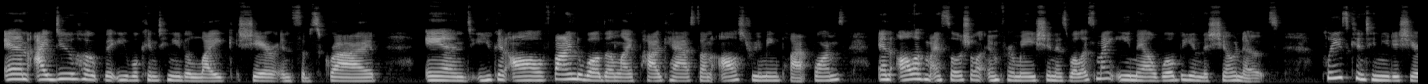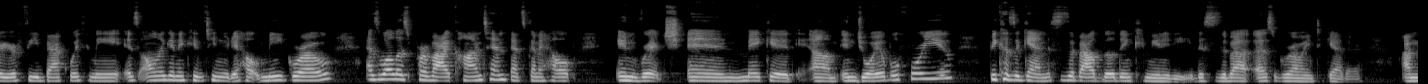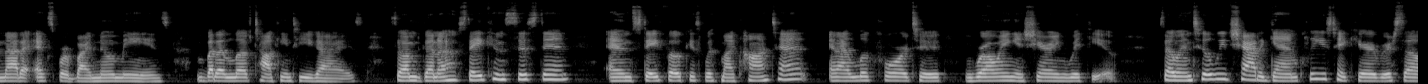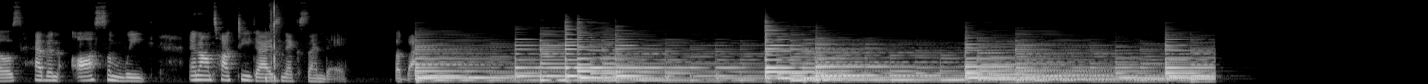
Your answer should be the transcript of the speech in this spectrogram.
And I do hope that you will continue to like, share, and subscribe. And you can all find a Well Done Life podcast on all streaming platforms. And all of my social information, as well as my email, will be in the show notes. Please continue to share your feedback with me. It's only going to continue to help me grow, as well as provide content that's going to help enrich and make it um, enjoyable for you. Because again, this is about building community, this is about us growing together. I'm not an expert by no means, but I love talking to you guys. So I'm going to stay consistent and stay focused with my content. And I look forward to growing and sharing with you. So until we chat again, please take care of yourselves. Have an awesome week. And I'll talk to you guys next Sunday. Bye bye.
